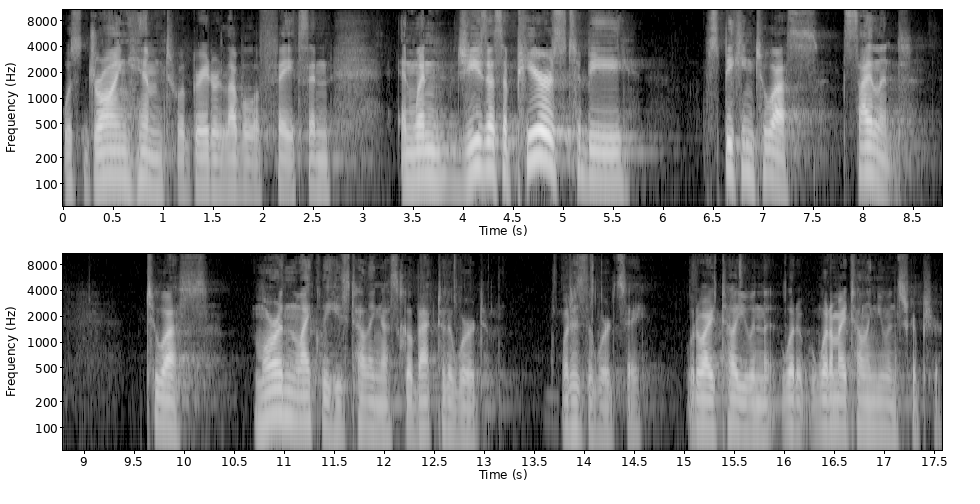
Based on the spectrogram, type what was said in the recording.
was drawing him to a greater level of faith. And and when Jesus appears to be speaking to us, silent to us, more than likely he's telling us, go back to the Word. What does the Word say? What do I tell you in the, what, what am I telling you in Scripture?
